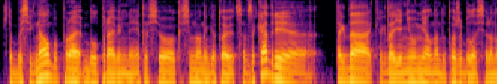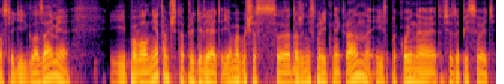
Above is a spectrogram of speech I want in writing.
Чтобы сигнал был, прав- был правильный, это все ко всему надо готовиться. В закадре э, тогда, когда я не умел, надо тоже было все равно следить глазами и по волне там что-то определять. Я могу сейчас даже не смотреть на экран и спокойно это все записывать,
